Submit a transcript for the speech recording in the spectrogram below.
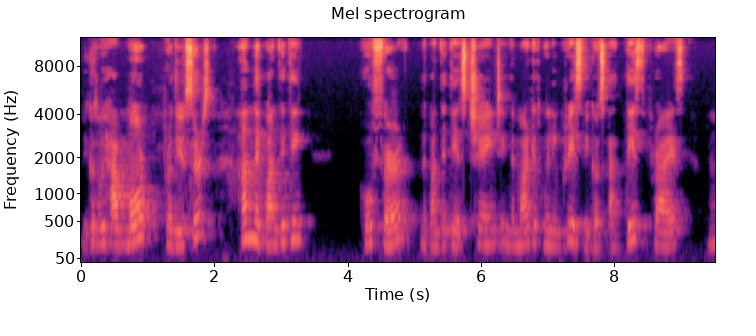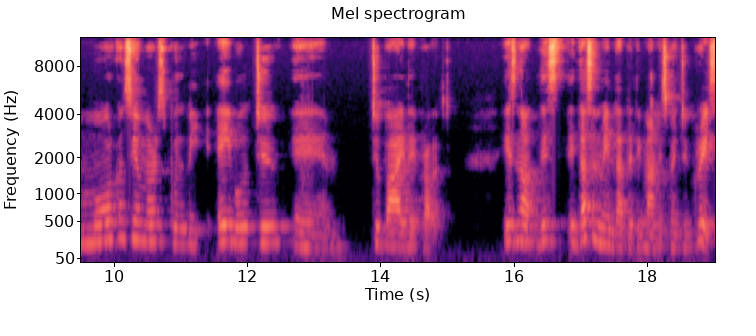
because we have more producers and the quantity offered, the quantity exchange in the market will increase because at this price more consumers will be able to um, to buy the product. It's not this it doesn't mean that the demand is going to increase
